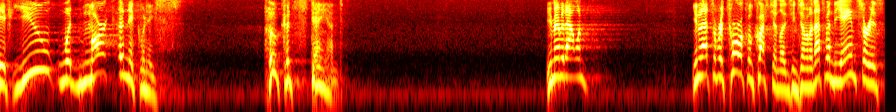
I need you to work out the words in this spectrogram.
If you would mark iniquities, who could stand? You remember that one? You know, that's a rhetorical question, ladies and gentlemen. That's when the answer is,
